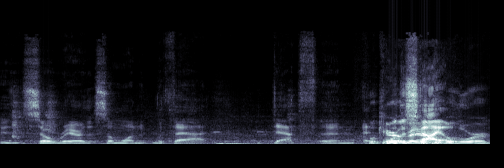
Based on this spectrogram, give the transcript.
it's so rare that someone with that depth and, and Well, Caro's the style. people who are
